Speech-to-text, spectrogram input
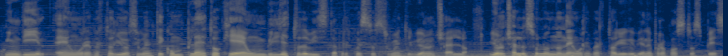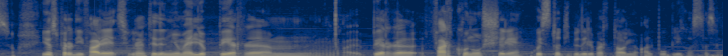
Quindi è un repertorio sicuramente completo che è un biglietto da visita per questo strumento, il violoncello. Il violoncello solo non è un repertorio che viene proposto spesso. Io spero di fare sicuramente del mio meglio per, um, per far conoscere questo tipo di repertorio al pubblico stasera.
